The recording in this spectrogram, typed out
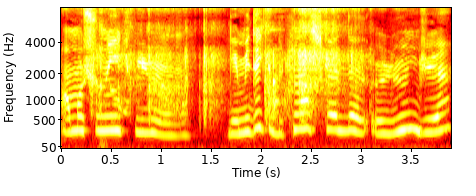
Ama şunu hiç bilmiyorum. Gemideki bütün askerler ölünce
